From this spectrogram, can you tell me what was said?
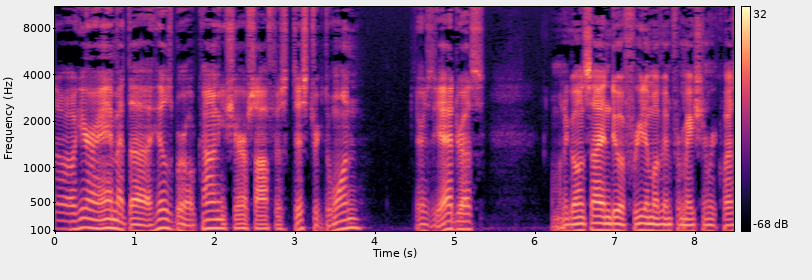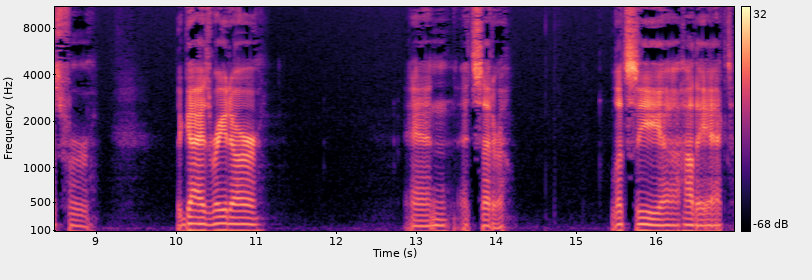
So here I am at the Hillsborough County Sheriff's Office, District 1. There's the address. I'm going to go inside and do a Freedom of Information request for the guy's radar and etc. Let's see uh, how they act.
